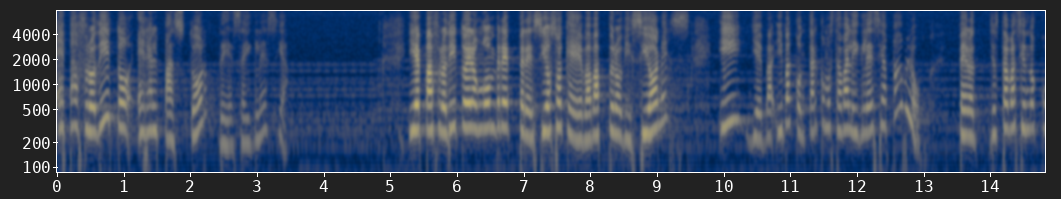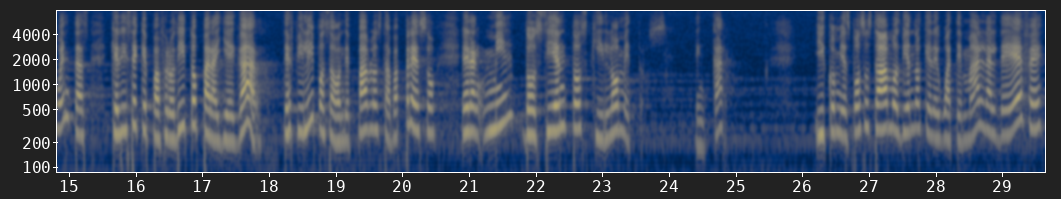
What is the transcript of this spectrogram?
Epafrodito era el pastor de esa iglesia. Y Epafrodito era un hombre precioso que llevaba provisiones y iba a contar cómo estaba la iglesia Pablo pero yo estaba haciendo cuentas que dice que Pafrodito para llegar de Filipos a donde Pablo estaba preso, eran 1200 kilómetros en carro. Y con mi esposo estábamos viendo que de Guatemala al DF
